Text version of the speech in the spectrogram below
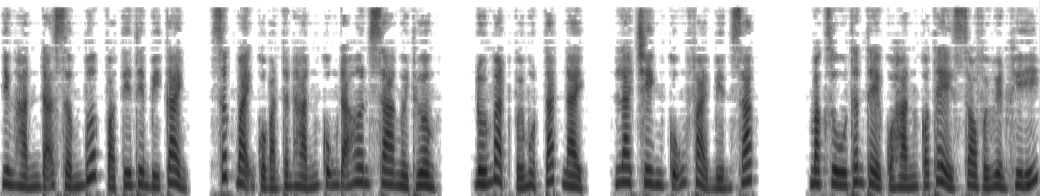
nhưng hắn đã sớm bước vào tiên thiên bí cảnh, sức mạnh của bản thân hắn cũng đã hơn xa người thường. Đối mặt với một tát này, La Trinh cũng phải biến sắc. Mặc dù thân thể của hắn có thể so với huyền khí,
